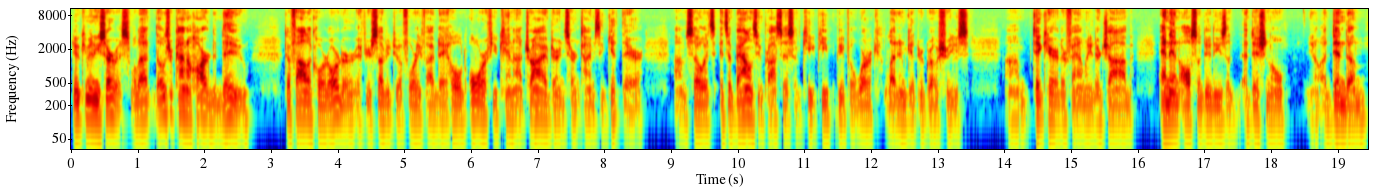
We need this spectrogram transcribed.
do community service. Well, that, those are kind of hard to do to file a court order if you're subject to a 45 day hold or if you cannot drive during certain times to get there. Um, so it's, it's a balancing process of keep, keep people work, let them get their groceries, um, take care of their family, their job, and then also do these additional you know, addendum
